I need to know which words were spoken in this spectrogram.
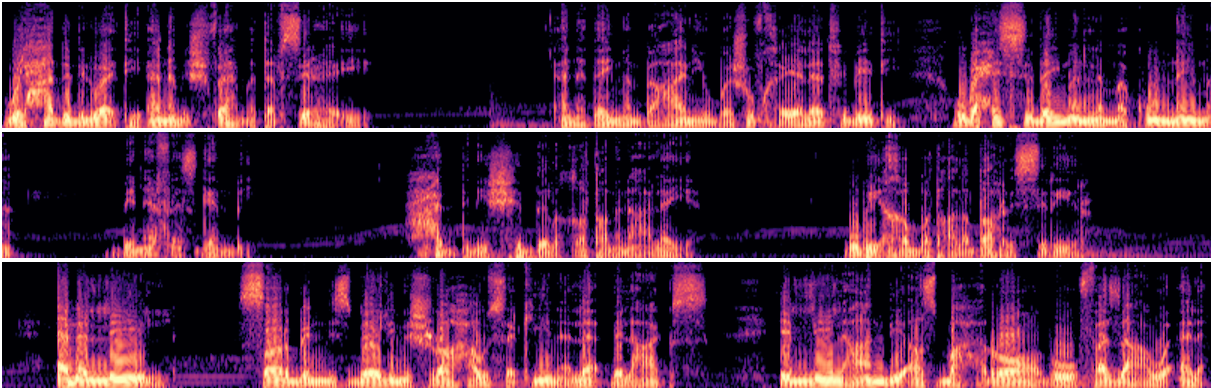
ولحد دلوقتي أنا مش فاهمة تفسيرها إيه. أنا دايما بعاني وبشوف خيالات في بيتي وبحس دايما لما أكون نايمة بنفس جنبي. حد بيشد الغطا من عليا وبيخبط على ظهر السرير. أنا الليل صار بالنسبة لي مش راحة وسكينة لا بالعكس. الليل عندي أصبح رعب وفزع وقلق.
